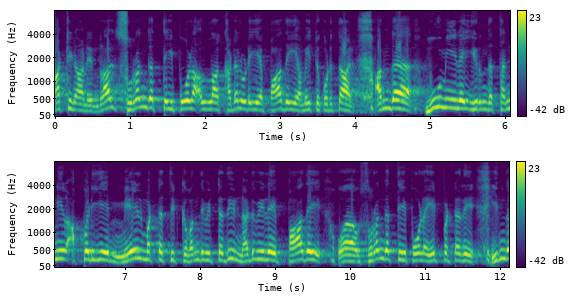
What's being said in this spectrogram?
மாற்றினான் என்றால் சுரங்கத்தை போல அல்லாஹ் கடலுடைய பாதையை அமைத்து கொடுத்தான். அந்த பூமியிலே இருந்த தண்ணீர் அப்படியே மேல் மட்டத்திற்கு விட்டது நடுவிலே பாதை சுரங்கத்தை போல ஏற்பட்டது. இந்த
